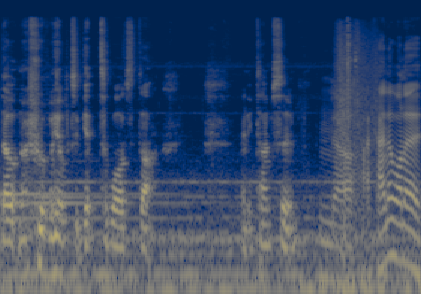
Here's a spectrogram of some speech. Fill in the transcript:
don't know if we'll be able to get towards that anytime soon. No, I kind of want to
